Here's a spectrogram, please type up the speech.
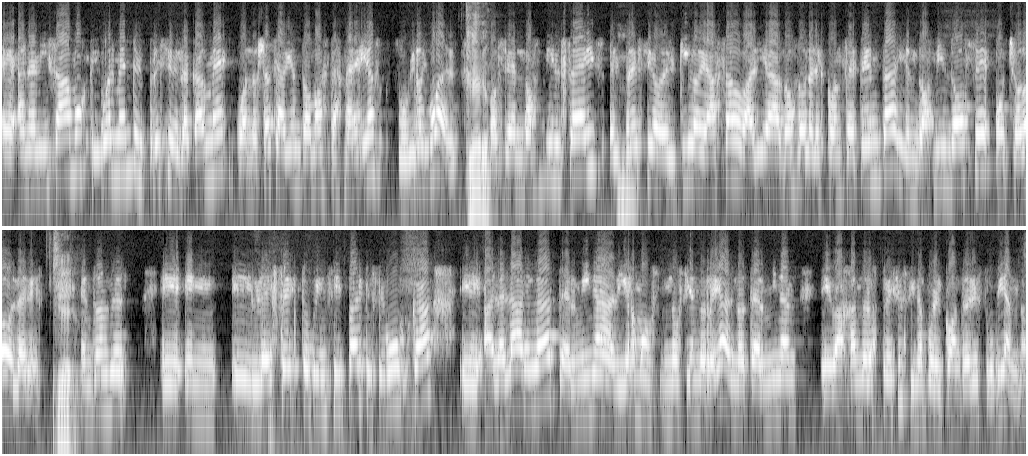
eh, analizamos que igualmente el precio de la carne, cuando ya se habían tomado estas medidas, subió igual. O sea, en 2006 el mm. precio del kilo de asado valía 2 dólares con 70 y en 2012 8 dólares. Entonces, eh, en el efecto principal que se busca eh, a la larga termina, digamos, no siendo real, no terminan eh, bajando los precios, sino por el contrario subiendo.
